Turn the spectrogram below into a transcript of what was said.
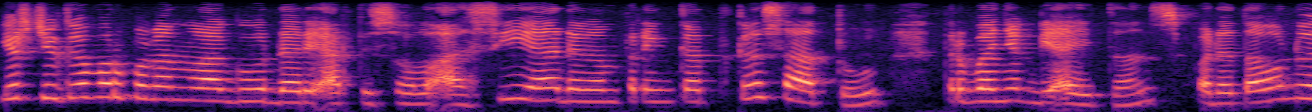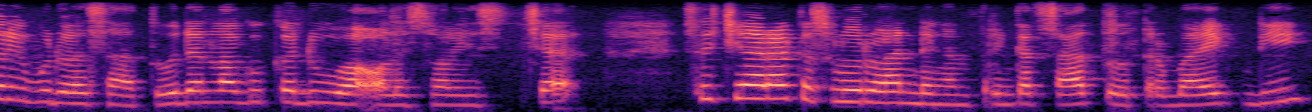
Yours juga merupakan lagu dari artis solo Asia dengan peringkat ke-1 terbanyak di iTunes pada tahun 2021 dan lagu kedua oleh solis secara keseluruhan dengan peringkat satu terbaik di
